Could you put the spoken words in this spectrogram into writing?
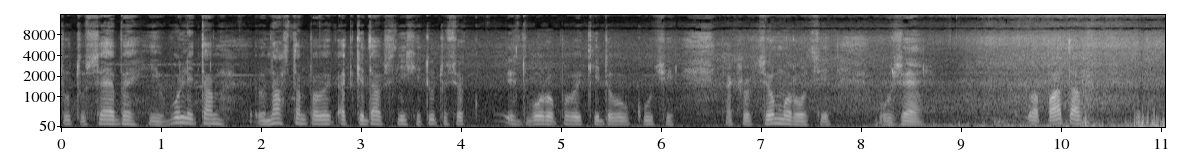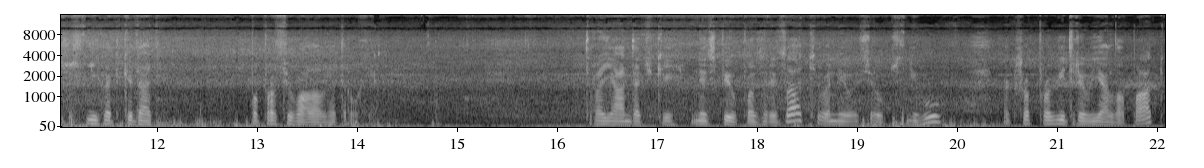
Тут у себе і волі там, у нас там відкидав сніг, і тут усе із двору повикидував кучі. Так що в цьому році вже лопата, що сніг відкидати, попрацювала вже трохи. Трояндочки не спів позрізати, вони ось в снігу. Так що провітрив я лопату.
